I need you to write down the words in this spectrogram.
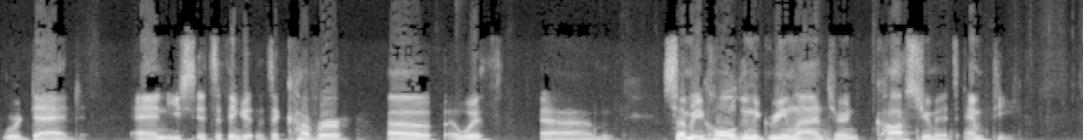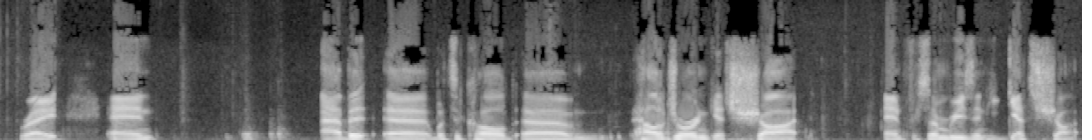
were dead?" And you, it's I think it's a cover uh, with um, somebody holding the Green Lantern costume and it's empty, right? And Abbott, uh, what's it called? Um, Hal Jordan gets shot, and for some reason he gets shot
